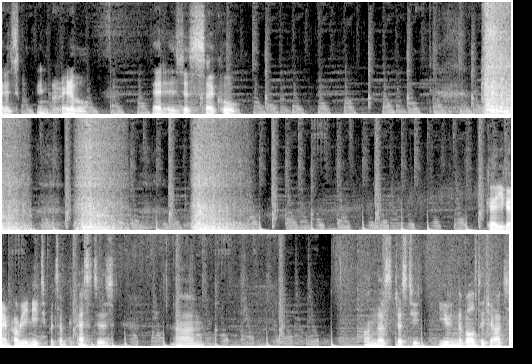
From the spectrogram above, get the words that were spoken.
That is incredible. That is just so cool. Okay, you're going to probably need to put some capacitors um, on this just to even the voltage out,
